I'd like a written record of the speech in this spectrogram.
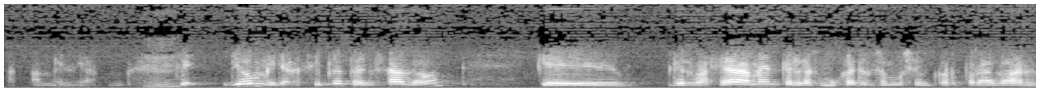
la familia. Mm. Sí, yo, mira, siempre he pensado que desgraciadamente las mujeres hemos incorporado, al,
